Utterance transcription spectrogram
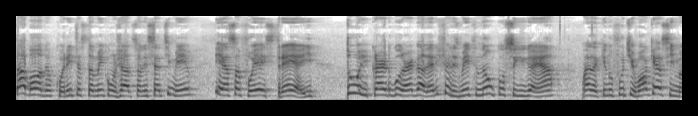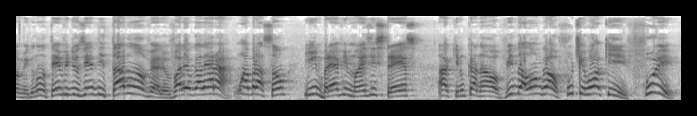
Tá bom, né? O Corinthians também com o Jadson ali 7,5. E essa foi a estreia aí do Ricardo Goulart, galera. Infelizmente não consegui ganhar. Mas aqui no Fute Rock é assim, meu amigo. Não tem videozinho editado, não, velho. Valeu, galera. Um abração e em breve mais estreias aqui no canal. Vida longa ao Fute Rock. Fui!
